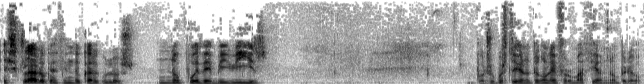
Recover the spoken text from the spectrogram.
es claro que haciendo cálculos no puede vivir. Por supuesto yo no tengo la información, ¿no? Pero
